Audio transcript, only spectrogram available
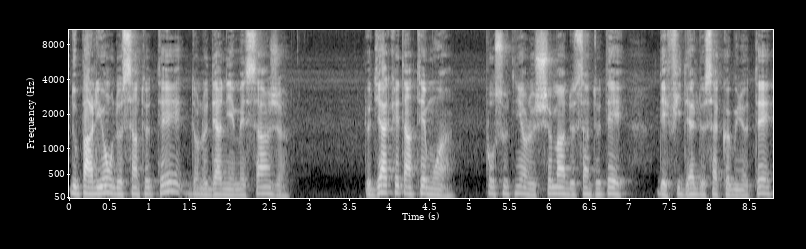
Nous parlions de sainteté dans le dernier message. Le diacre est un témoin pour soutenir le chemin de sainteté des fidèles de sa communauté,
